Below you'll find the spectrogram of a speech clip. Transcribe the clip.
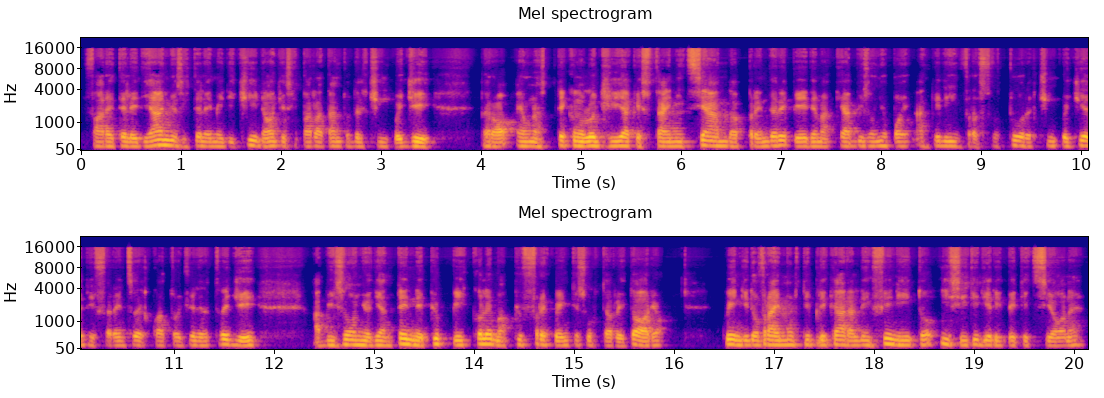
fare telediagnosi, telemedicina, oggi si parla tanto del 5G, però è una tecnologia che sta iniziando a prendere piede, ma che ha bisogno poi anche di infrastrutture. Il 5G, a differenza del 4G e del 3G, ha bisogno di antenne più piccole ma più frequenti sul territorio. Quindi dovrai moltiplicare all'infinito i siti di ripetizione,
